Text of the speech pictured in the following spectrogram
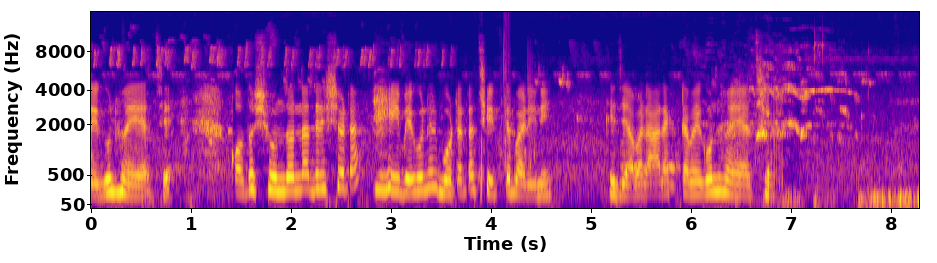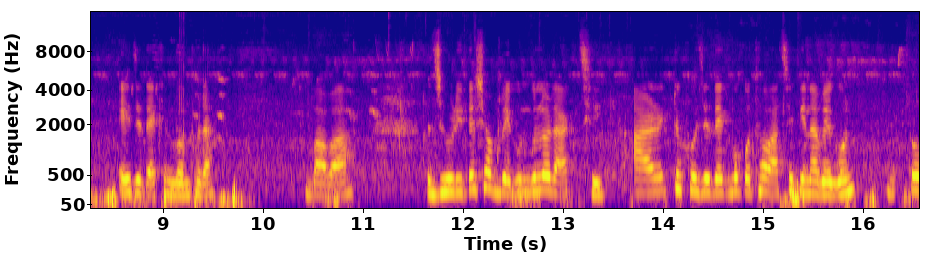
বেগুন হয়ে আছে। কত সুন্দর না দৃশ্যটা, এই বেগুনের বোটাটা ছিঁড়তে পারিনি। এই যে আবার আর একটা বেগুন হয়ে আছে। এই যে দেখেন বন্ধুরা বাবা, ঝুড়িতে সব বেগুনগুলো রাখছি। আর একটু খুঁজে দেখব কোথাও আছে কিনা বেগুন। তো,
